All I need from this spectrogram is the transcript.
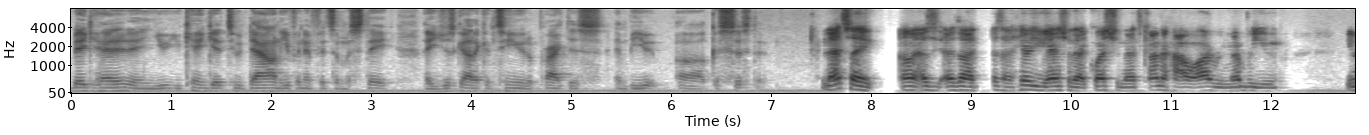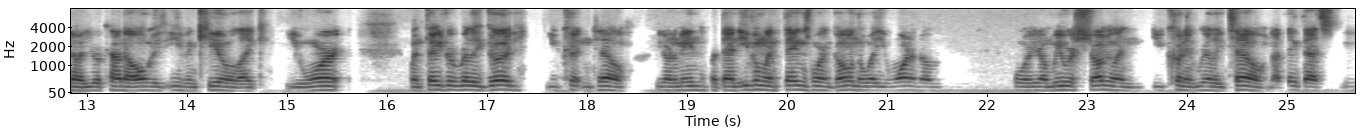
big headed and you, you can't get too down even if it's a mistake. That you just got to continue to practice and be uh, consistent. And that's like uh, as as I as I hear you answer that question, that's kind of how I remember you. You know, you were kind of always even keel. Like you weren't when things were really good, you couldn't tell. You know what I mean? But then even when things weren't going the way you wanted them, or you know we were struggling, you couldn't really tell. And I think that's you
